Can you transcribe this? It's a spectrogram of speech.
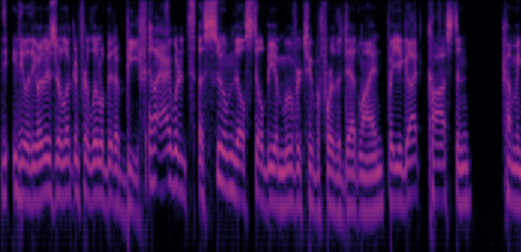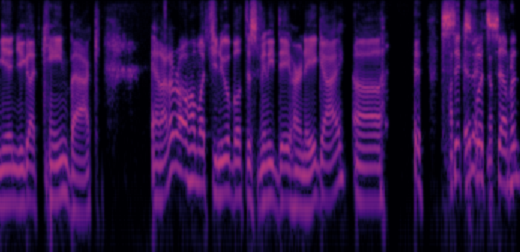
The, the Oilers are looking for a little bit of beef, and I would assume there'll still be a move or two before the deadline. But you got Kostin coming in, you got Kane back. And I don't know how much you knew about this Vinny Desharnais guy. Uh, six foot seven.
